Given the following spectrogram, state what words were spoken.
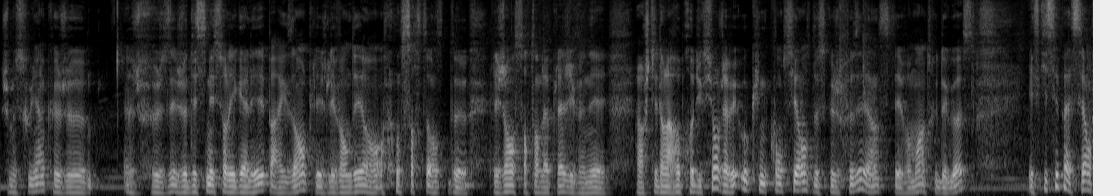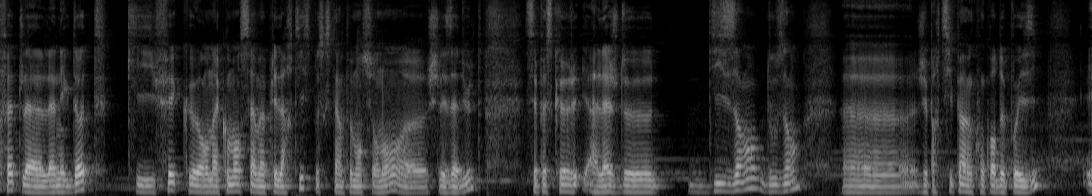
je me souviens que je, je, faisais, je dessinais sur les galets, par exemple, et je les vendais en, en sortant de. Les gens en sortant de la plage, ils venaient. Alors j'étais dans la reproduction, j'avais aucune conscience de ce que je faisais. Hein, C'était vraiment un truc de gosse. Et ce qui s'est passé, en fait, la- l'anecdote qui fait qu'on a commencé à m'appeler l'artiste, parce que c'était un peu mon surnom euh, chez les adultes, c'est parce que à l'âge de 10 ans, 12 ans, euh, j'ai participé à un concours de poésie. Et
